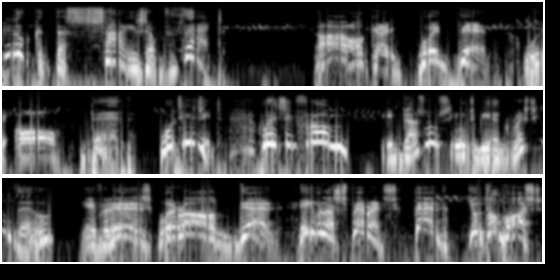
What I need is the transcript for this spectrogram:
Look at the size of that. Ah, okay. We're dead. We're all dead. What is it? Where's it from? It doesn't seem to be aggressive, though. If it is, we're all dead. Even the spirits. Dead. You too, boss.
